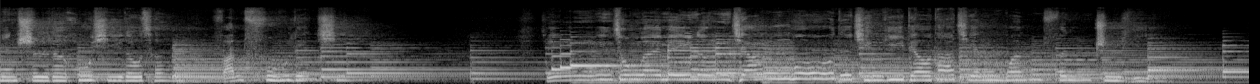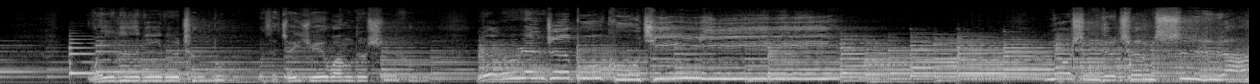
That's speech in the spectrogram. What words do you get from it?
面时的呼吸都曾反复练习。竟从来没能将我的情意表达千万分之一。为了你的承诺，我在最绝望的时候，仍忍着不哭泣。陌生的城市啊，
